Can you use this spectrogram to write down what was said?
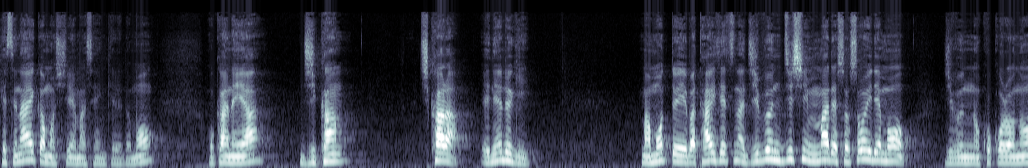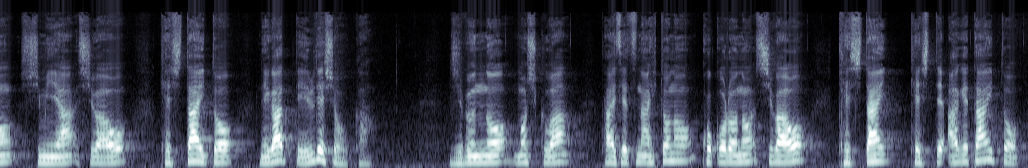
消せないかもしれませんけれどもお金や時間力エネルギー、まあ、もっと言えば大切な自分自身まで注いでも自分の心のシミやシワを消したいと願っているでしょうか？自分のもしくは大切な人の心のシワを消したい消してあげたいと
